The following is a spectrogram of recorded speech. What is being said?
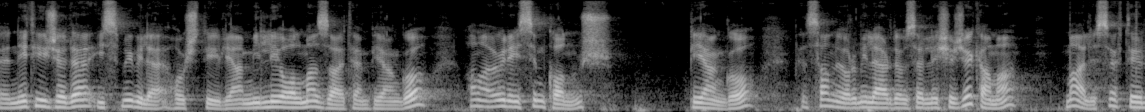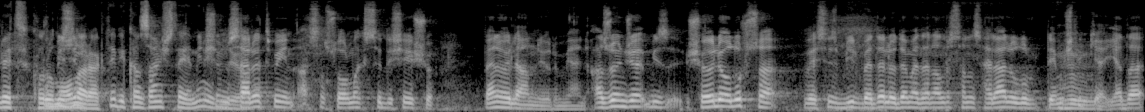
E, neticede ismi bile hoş değil. Yani milli olmaz zaten piyango ama öyle isim konmuş. Piyango. Sanıyorum ileride özelleşecek ama maalesef devlet kurumu bizim- olarak da bir kazanç temin Şimdi ediliyor. Servet Bey'in aslında sormak istediği şey şu. Ben öyle anlıyorum yani. Az önce biz şöyle olursa ve siz bir bedel ödemeden alırsanız helal olur demiştik ya ya da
